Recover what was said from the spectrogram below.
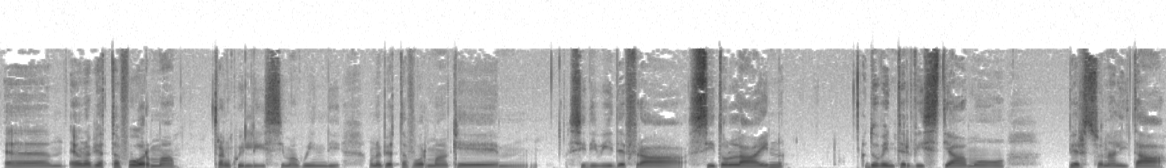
Eh, è una piattaforma tranquillissima, quindi una piattaforma che mm, si divide fra sito online, dove intervistiamo personalità,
